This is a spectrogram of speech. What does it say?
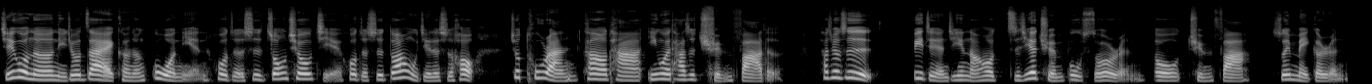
结果呢，你就在可能过年或者是中秋节或者是端午节的时候，就突然看到他，因为他是群发的，他就是闭着眼睛，然后直接全部所有人都群发，所以每个人。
